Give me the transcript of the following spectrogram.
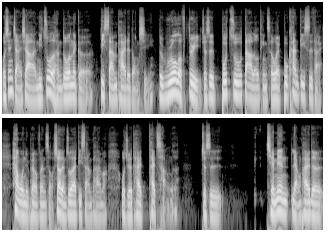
我先讲一下，你做了很多那个第三拍的东西。The rule of three 就是不租大楼停车位，不看第四台，和我女朋友分手。笑点坐在第三拍吗？我觉得太太长了，就是。前面两拍的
